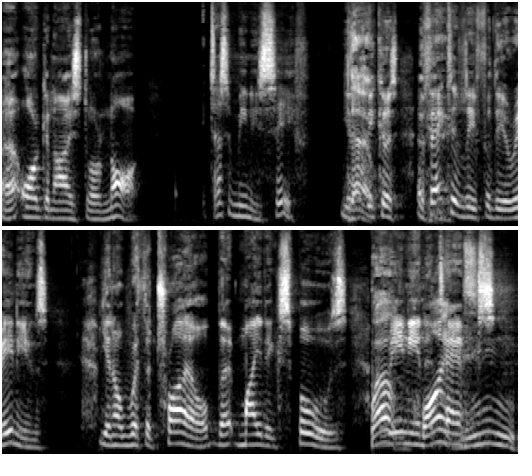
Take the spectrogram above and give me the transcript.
uh, organised or not, it doesn't mean he's safe. You no. know, because effectively for the Iranians, you know, with a trial that might expose well, Iranian why? attempts mm.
